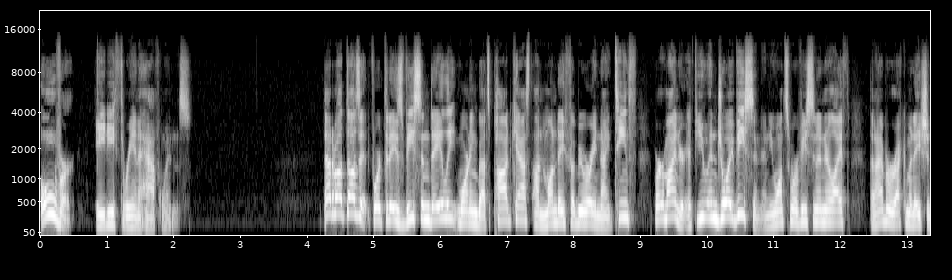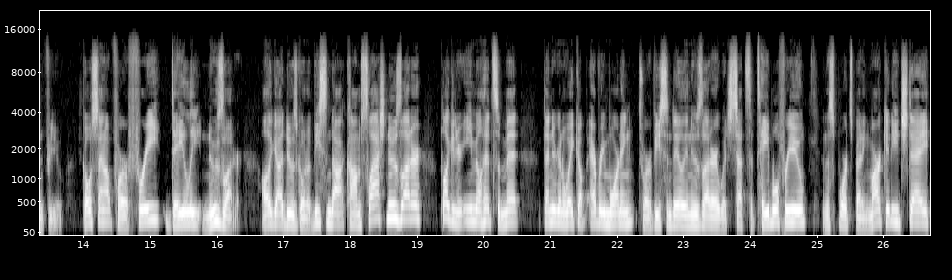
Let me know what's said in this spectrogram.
over 83 and a half wins. That about does it for today's VSiN Daily Morning Bets podcast on Monday, February 19th. But reminder, if you enjoy VSiN and you want some more VSiN in your life, then I have a recommendation for you go sign up for a free daily newsletter. All you got to do is go to vsin.com slash newsletter, plug in your email, hit submit. Then you're going to wake up every morning to our VSiN Daily newsletter, which sets the table for you in the sports betting market each day,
